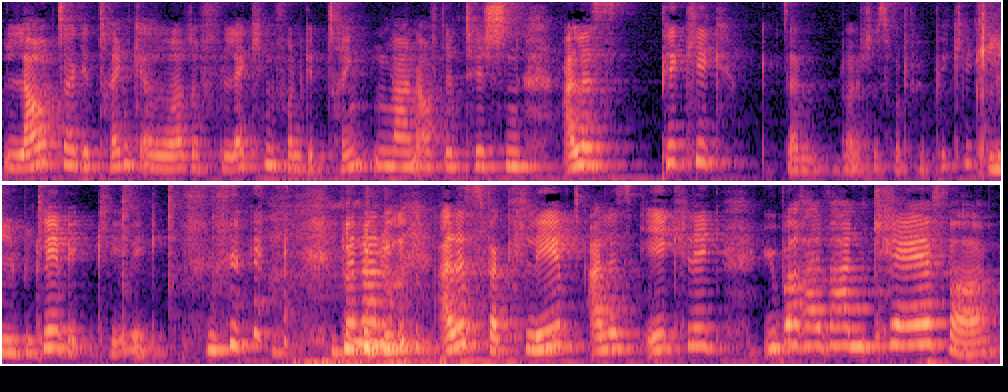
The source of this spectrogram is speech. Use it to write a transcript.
lauter Getränke, also lauter Flecken von Getränken waren auf den Tischen. Alles pickig. Gibt es ein deutsches Wort für pickig? Klebig. Klebig, klebig. Keine Ahnung. Alles verklebt, alles eklig. Überall waren Käfer.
